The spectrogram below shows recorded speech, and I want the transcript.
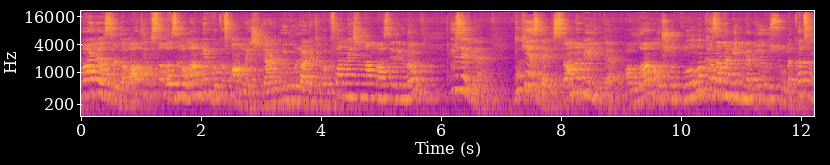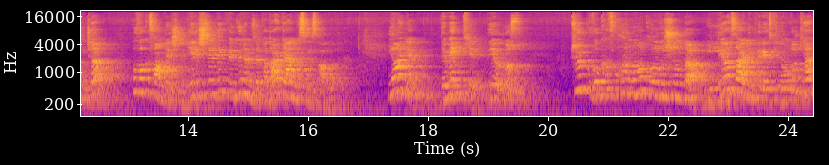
hala hazırda altyapısı hazır olan bir vakıf anlayışı yani Uygurlardaki vakıf anlayışından bahsediyorum. Üzerine bu kez de İslam'la birlikte Allah'ın hoşnutluğunu kazanabilme duygusunu da katınca bu vakıf anlayışını geliştirdik ve günümüze kadar gelmesini sağladık. Yani demek ki diyoruz Türk Vakıf Kurumu'nun kuruluşunda milli özellikler etkili olurken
